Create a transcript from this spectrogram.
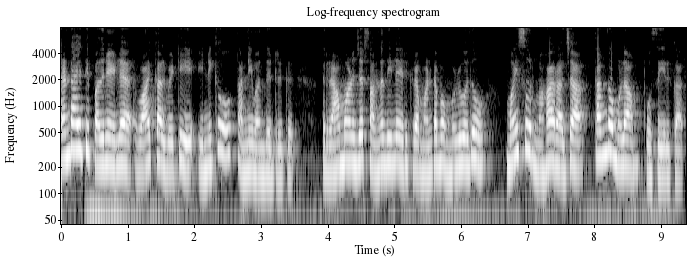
ரெண்டாயிரத்தி பதினேழில் வாய்க்கால் வெட்டி இன்றைக்கும் தண்ணி வந்துட்டுருக்கு ராமானுஜர் சன்னதியில் இருக்கிற மண்டபம் முழுவதும் மைசூர் மகாராஜா தங்க முலாம் பூசியிருக்கார்.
